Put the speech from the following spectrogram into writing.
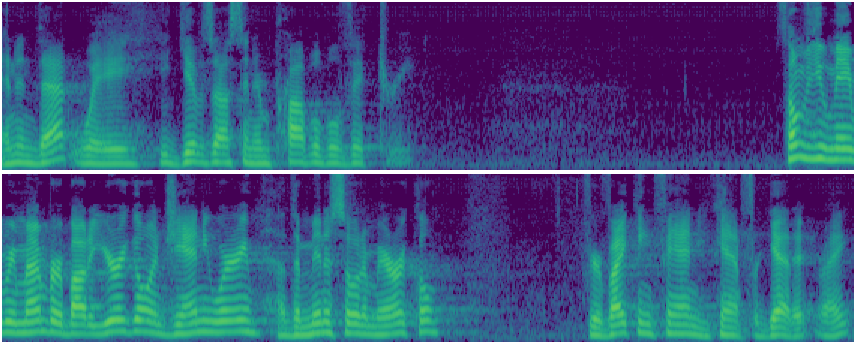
And in that way, He gives us an improbable victory. Some of you may remember about a year ago in January, the Minnesota Miracle. If you're a Viking fan, you can't forget it, right?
